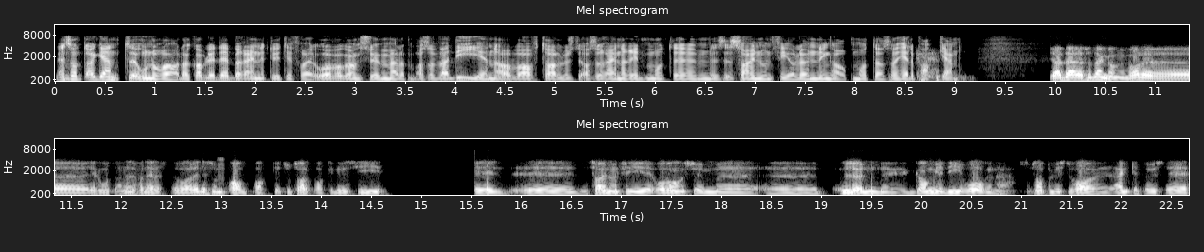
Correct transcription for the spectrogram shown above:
Men sånt agenthonorar, da, hva blir det beregnet ut ifra? Overgangssum, eller altså verdien av avtalen, hvis du altså regner inn på en måte sign-on-fee og lønninger, på en måte, altså hele pakken? Ja, der, altså, Den gangen var det det kan godt hende fremdeles. Det var det liksom av pakke, totalpakke. Dvs. Si, sign-on-fee, overgangssum, eh, eh, lønn ganger de årene. For eksempel hvis du har enkelt, hvis det er,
